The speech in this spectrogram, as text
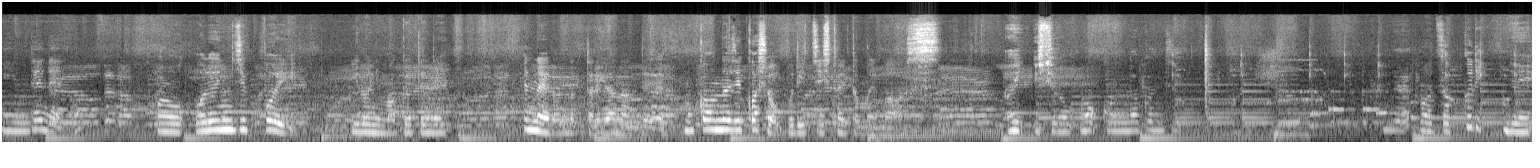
ういいんでねのこのオレンジっぽい色に負けてね変な色になったら嫌なんでもう一回同じ箇所をブリーチしたいと思います。はい後ろもこんな感じ。でまあざっくりで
